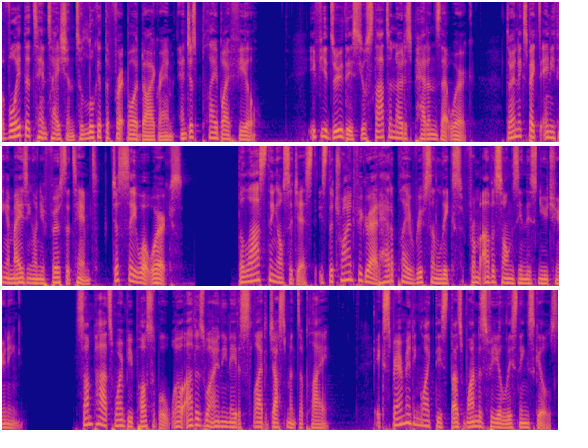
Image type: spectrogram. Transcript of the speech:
Avoid the temptation to look at the fretboard diagram and just play by feel. If you do this, you'll start to notice patterns that work. Don't expect anything amazing on your first attempt, just see what works. The last thing I'll suggest is to try and figure out how to play riffs and licks from other songs in this new tuning. Some parts won't be possible, while others will only need a slight adjustment to play. Experimenting like this does wonders for your listening skills.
